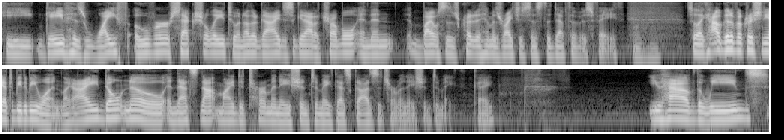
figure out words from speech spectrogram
He gave his wife over sexually to another guy just to get out of trouble. And then Bible says credited him as righteousness, the depth of his faith. Mm-hmm. So, like, how good of a Christian do you have to be to be one? Like, I don't know, and that's not my determination to make. That's God's determination to make. Okay. You have the weeds,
